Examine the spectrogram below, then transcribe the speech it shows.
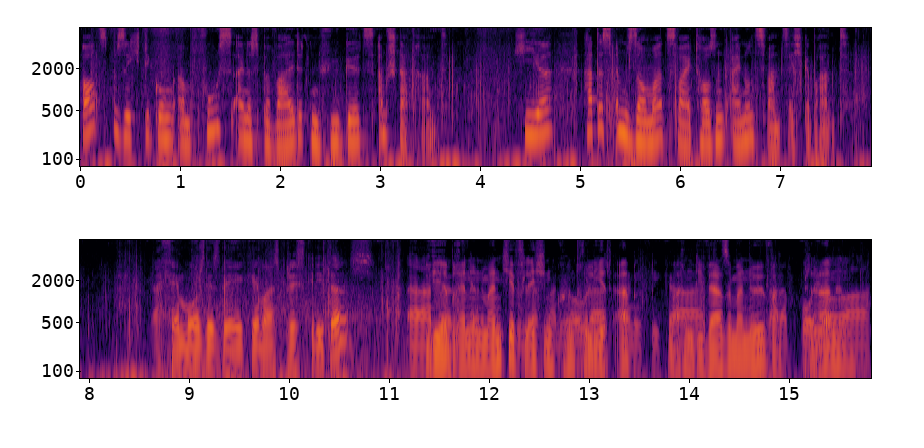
Ortsbesichtigung am Fuß eines bewaldeten Hügels am Stadtrand. Hier hat es im Sommer 2021 gebrannt. Wir brennen manche Flächen kontrolliert ab, machen diverse Manöver, planen,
